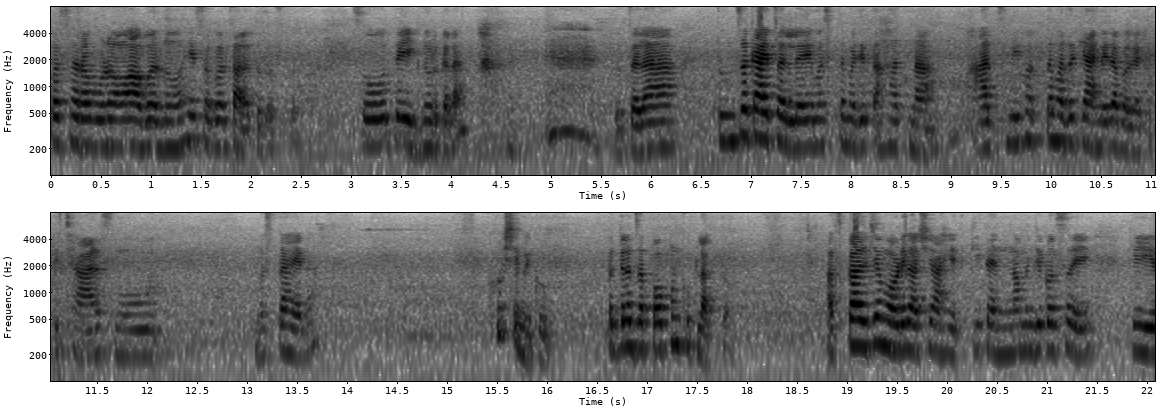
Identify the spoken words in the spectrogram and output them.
पसारा होणं आवरणं हे सगळं चालतच असतं. सो ते इग्नोर करा. सो चला. तुमचं काय चाललं आहे मस्त मजेत आहात ना? आज मी फक्त माझा कॅमेरा बघा किती छान स्मूथ मस्त आहे ना? खुश आहे मी खूप. पण त्याला जपाव पण खूप लागतं. आजकालचे मॉडेल असे आहेत की त्यांना म्हणजे कसं आहे की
